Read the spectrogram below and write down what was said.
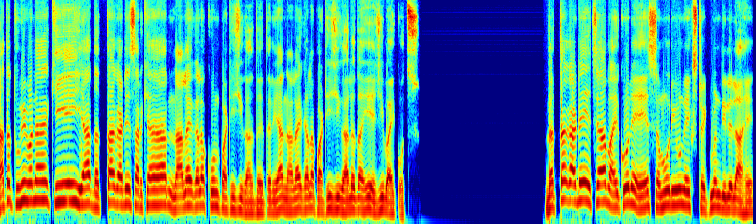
आता तुम्ही म्हणा की या दत्ता गाडीसारख्या नालायकाला कोण पाठीशी घालत आहे तर या नालायकाला पाठीशी घालत आहे याची बायकोच. दत्ता गाडे याच्या बायकोने समोर येऊन एक स्टेटमेंट दिलेलं आहे.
